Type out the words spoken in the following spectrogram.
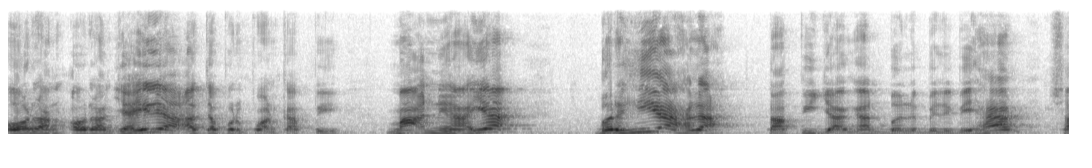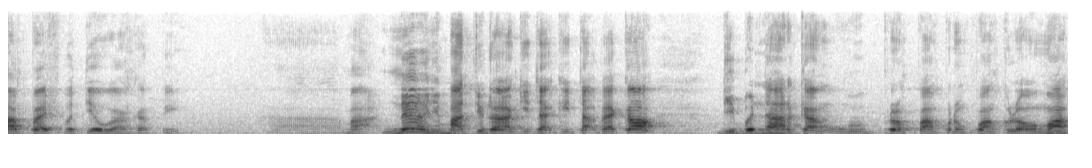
orang-orang jahiliah atau perempuan kafir. Makna ayat berhiaslah tapi jangan berlebih-lebihan sampai seperti orang kafir. Ha, maknanya batu dalam kitab-kitab fiqh dibenarkan perempuan-perempuan keluar rumah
